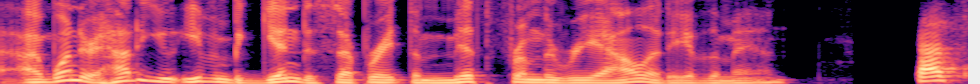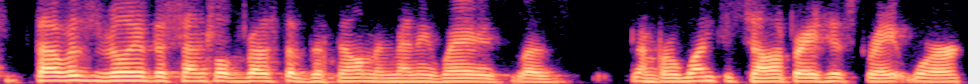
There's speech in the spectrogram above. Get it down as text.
I wonder, how do you even begin to separate the myth from the reality of the man? That's that was really the central thrust of the film in many ways was number one to celebrate his great work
